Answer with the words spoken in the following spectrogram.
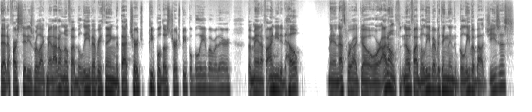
that if our cities were like, man, I don't know if I believe everything that that church people, those church people believe over there, but man, if I needed help, man, that's where I'd go. Or I don't know if I believe everything they believe about Jesus,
